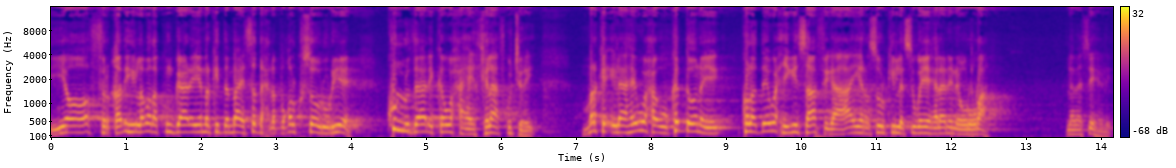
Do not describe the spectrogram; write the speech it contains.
iyo firqadihii labada kun gaadhaya markii dambe ay saddexda boqol ku soo ururiyeen kullu daalika waxay ahayd khilaaf ku jiray. Marka ilaahay waxa uu ka doonayay kol haddee waxyigii saafiga ahaa iyo rasuulkii la sugaya helaan inay ururaan lamase helin.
